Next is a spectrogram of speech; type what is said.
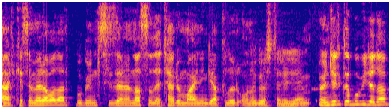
Herkese merhabalar. Bugün sizlere nasıl Ethereum mining yapılır onu göstereceğim. Öncelikle bu videoda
